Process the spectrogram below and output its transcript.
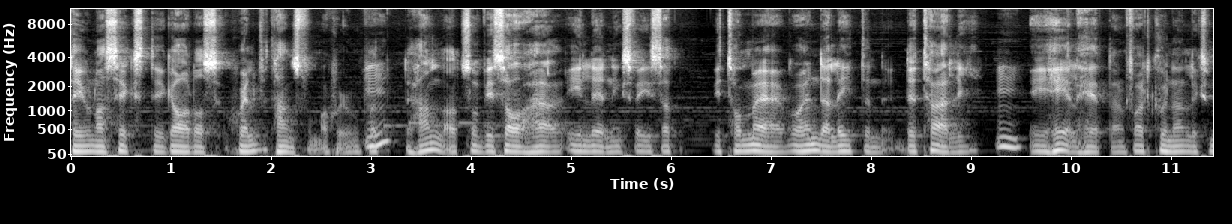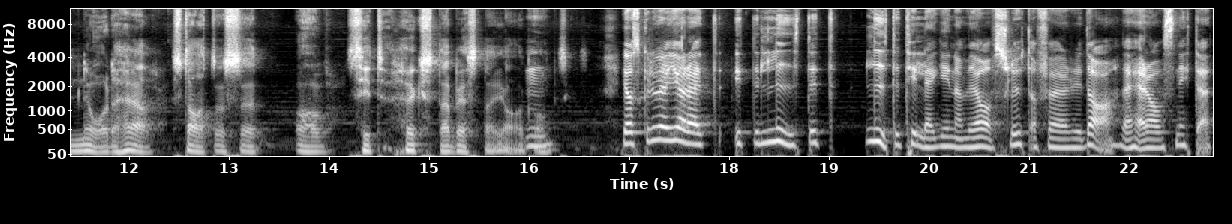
360 graders självtransformation. För mm. Det handlar, som vi sa här inledningsvis, att vi tar med varenda liten detalj mm. i helheten för att kunna liksom nå det här statuset av sitt högsta bästa jag. Mm. Jag skulle vilja göra ett, ett litet, litet tillägg innan vi avslutar för idag, det här avsnittet.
